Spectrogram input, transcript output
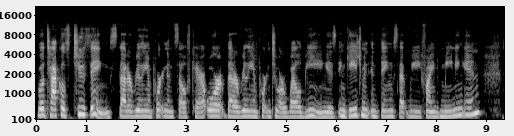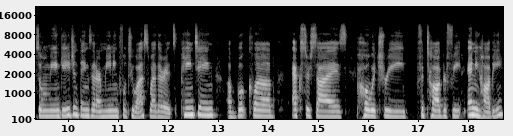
Well, it tackles two things that are really important in self care or that are really important to our well being is engagement in things that we find meaning in. So, when we engage in things that are meaningful to us, whether it's painting, a book club, exercise, poetry, photography, any hobby,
